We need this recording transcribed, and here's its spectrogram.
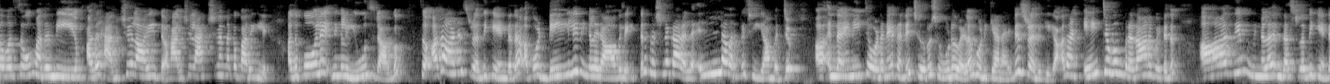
ദിവസവും അതെന്ത് ചെയ്യും? അത് ഹാബിച്വൽ ആയിട്ട് ഹാബിച്വൽ ആക്ഷൻ എന്നൊക്കെ പറയില്ലേ? അതുപോലെ നിങ്ങൾ യൂസ്ഡ് ആകും. സോ അതാണ് ശ്രദ്ധിക്കേണ്ടത്. അപ്പോൾ ഡെയിലി നിങ്ങൾ രാവിലെ ഇത്ര പ്രശ്നക്കാരല്ല എല്ലാവർക്കും ചെയ്യാൻ പറ്റും. എന്താ എണീറ്റ ഉടനെ തന്നെ ചെറു ചൂടുവെള്ളം കുടിക്കാനായിട്ട് ശ്രദ്ധിക്കുക. അതാണ് ഏറ്റവും പ്രധാനപ്പെട്ടതും ആദ്യം നിങ്ങൾ എന്താ ശ്രദ്ധിക്കേണ്ട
